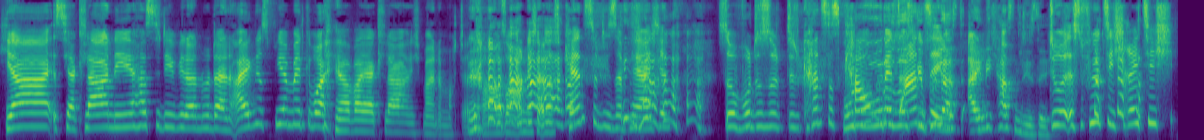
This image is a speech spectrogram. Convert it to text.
Ja, ist ja klar, nee, hast du dir wieder nur dein eigenes Bier mitgebracht? Ja, war ja klar. Ich meine, macht ja zu Hause auch nicht alles. Kennst du diese Pärchen? So, wo du so, du kannst es Wo, du- kaum wo du mit so das Gefühl ansehen. hast, eigentlich hassen die sich. Du, es fühlt sich richtig,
